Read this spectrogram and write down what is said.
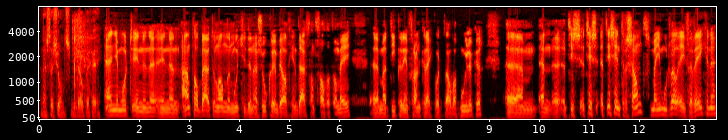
naar stations met LPG. En je moet in een, in een aantal buitenlanden moet je er naar zoeken. In België en Duitsland valt dat wel mee. Uh, maar dieper in Frankrijk wordt het al wat moeilijker. Um, en het, is, het, is, het is interessant, maar je moet wel even rekenen.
